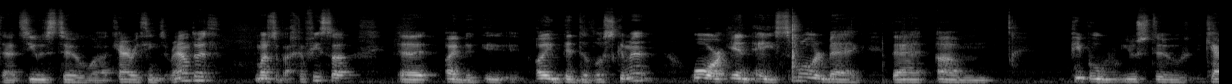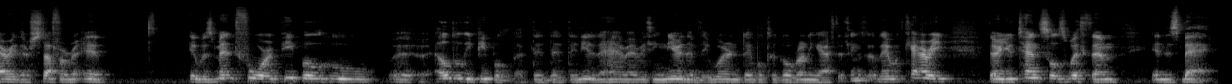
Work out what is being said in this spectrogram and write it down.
that's used to uh, carry things around with, much of a Khafisa, uh, or in a smaller bag that um, people used to carry their stuff around. It, it was meant for people who, uh, elderly people, that they, that they needed to have everything near them. They weren't able to go running after things. They would carry their utensils with them in this bag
